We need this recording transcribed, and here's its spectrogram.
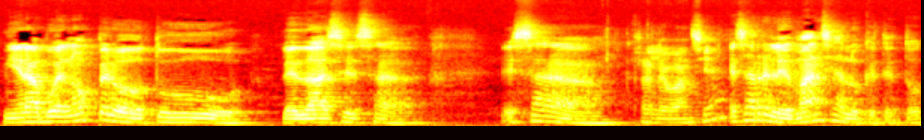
ni era bueno, pero tú le das esa esa relevancia esa relevancia a lo que te toca.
